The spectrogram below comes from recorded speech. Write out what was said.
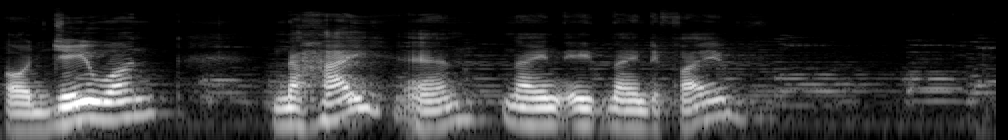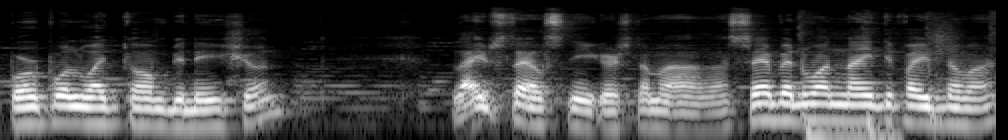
O, J1 na high and 9895 purple white combination lifestyle sneakers na mga 7195 naman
